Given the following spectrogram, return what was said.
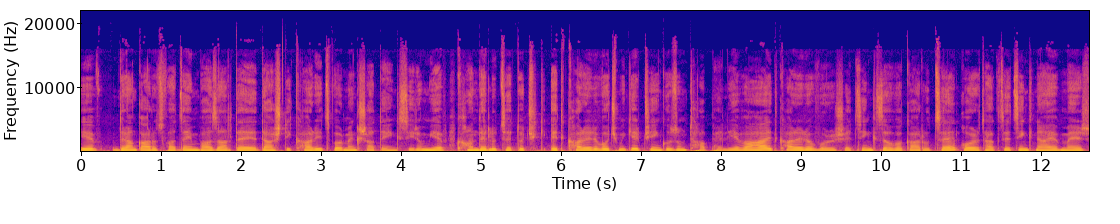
եւ դրանք կառուցված էին բազալտե դաշտի քարից, որ մենք շատ էինք սիրում եւ քանդելուց հետո այդ քարերը ոչ մի կերպ չէինք ուզում թափել։ Եվ ահա այդ քարերով որոշեցինք զովը կառուցել, խորհրդակցեցինք նաեւ մեր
